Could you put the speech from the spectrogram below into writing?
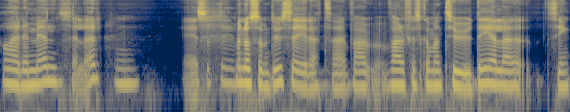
"Ja, är det mens eller? Mm. Eh, Så det, Men då som du säger, att så här, var, varför ska man tudela sin,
